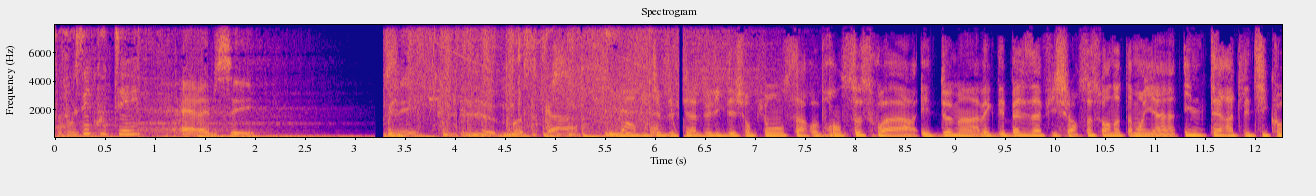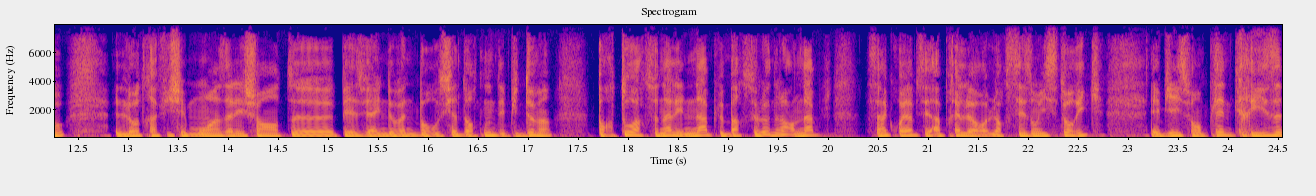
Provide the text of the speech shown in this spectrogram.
Vous écoutez RMC. Le Mosca. Huitième de finale de Ligue des Champions, ça reprend ce soir et demain avec des belles affiches. Alors ce soir notamment, il y a un Inter Atlético. L'autre affiche est moins alléchante, euh, PSV Eindhoven, Borussia Dortmund. Et puis demain, Porto Arsenal et Naples Barcelone. Alors Naples, c'est incroyable, c'est après leur, leur saison historique, eh bien ils sont en pleine crise.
